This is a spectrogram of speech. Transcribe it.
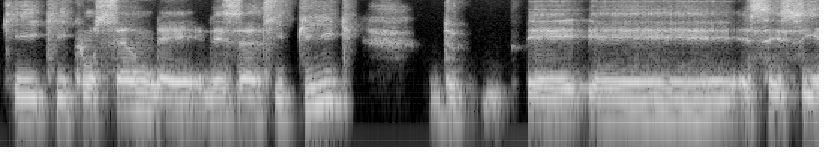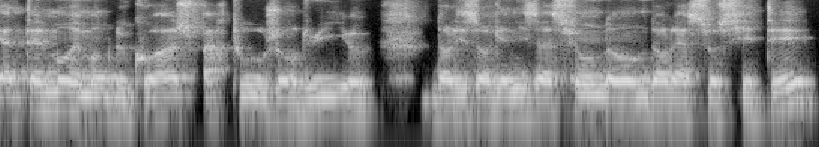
qui, qui concerne les, les atypiques. De, et et il y a tellement un manque de courage partout aujourd'hui euh, dans les organisations, dans, dans la société.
